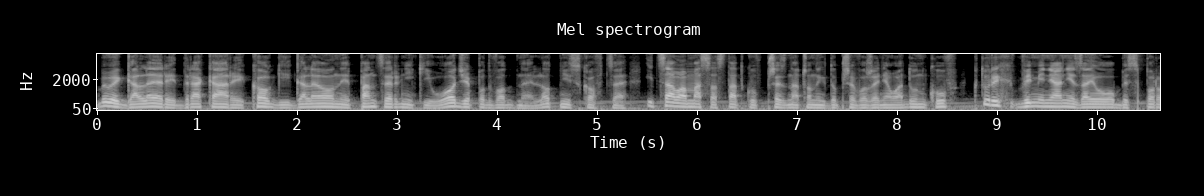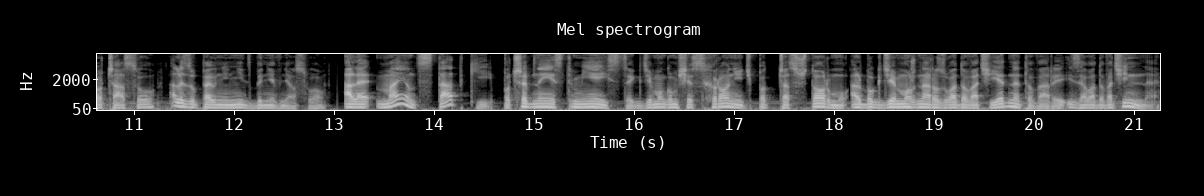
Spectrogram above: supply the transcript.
Były galery, drakary, kogi, galeony, pancerniki, łodzie podwodne, lotniskowce i cała masa statków przeznaczonych do przewożenia ładunków, których wymienianie zajęłoby sporo czasu, ale zupełnie nic by nie wniosło. Ale mając statki, potrzebne jest miejsce, gdzie mogą się schronić podczas sztormu, albo gdzie można rozładować jedne towary i załadować inne.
